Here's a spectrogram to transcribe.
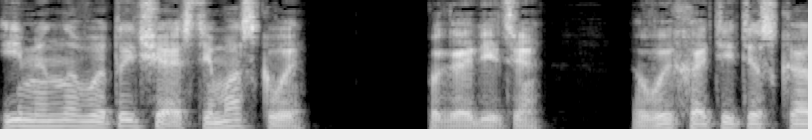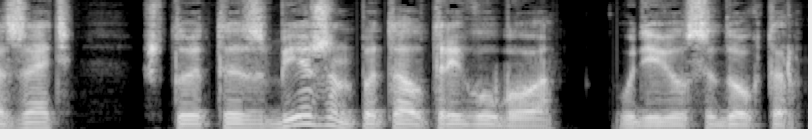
именно в этой части Москвы. Погодите, вы хотите сказать, что это Сбежен пытал Трегубова?» — удивился доктор.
